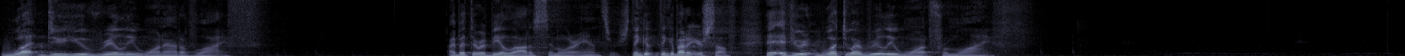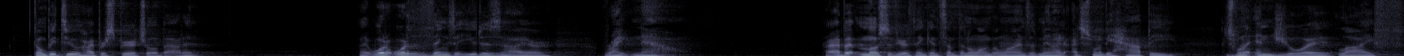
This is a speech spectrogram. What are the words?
what do you really want out of life? I bet there would be a lot of similar answers. Think, think about it yourself. If you're, what do I really want from life? Don't be too hyper spiritual about it. Like, what, what are the things that you desire right now? I bet most of you are thinking something along the lines of, man, I, I just want to be happy. I just want to enjoy life.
